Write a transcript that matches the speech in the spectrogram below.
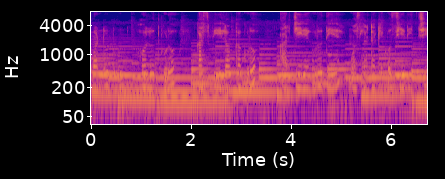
সামান্য নুন, হলুদ গুঁড়ো, কাশ্মীরি লঙ্কা গুঁড়ো আর জিরে গুঁড়ো দিয়ে মশলাটাকে কষিয়ে নিচ্ছি।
